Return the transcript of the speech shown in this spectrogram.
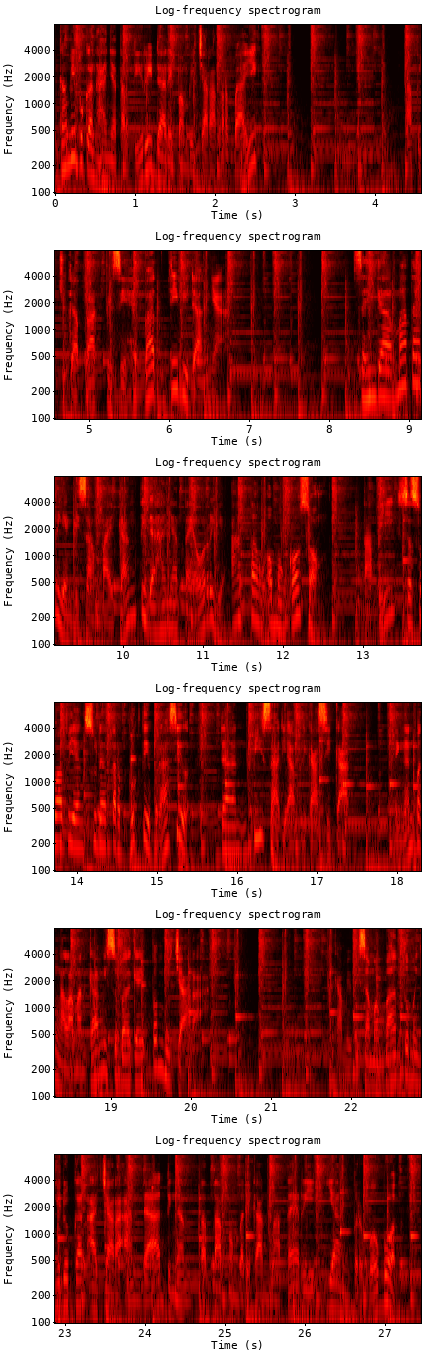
kami bukan hanya terdiri dari pembicara terbaik, juga praktisi hebat di bidangnya. Sehingga materi yang disampaikan tidak hanya teori atau omong kosong, tapi sesuatu yang sudah terbukti berhasil dan bisa diaplikasikan dengan pengalaman kami sebagai pembicara. Kami bisa membantu menghidupkan acara Anda dengan tetap memberikan materi yang berbobot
